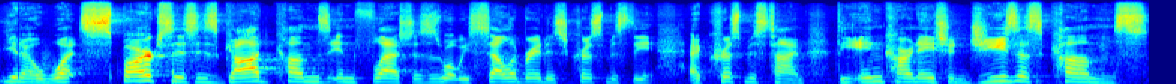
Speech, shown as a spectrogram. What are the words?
you know, what sparks this is God comes in flesh. This is what we celebrate as Christmas, the, at Christmas time, the incarnation. Jesus comes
